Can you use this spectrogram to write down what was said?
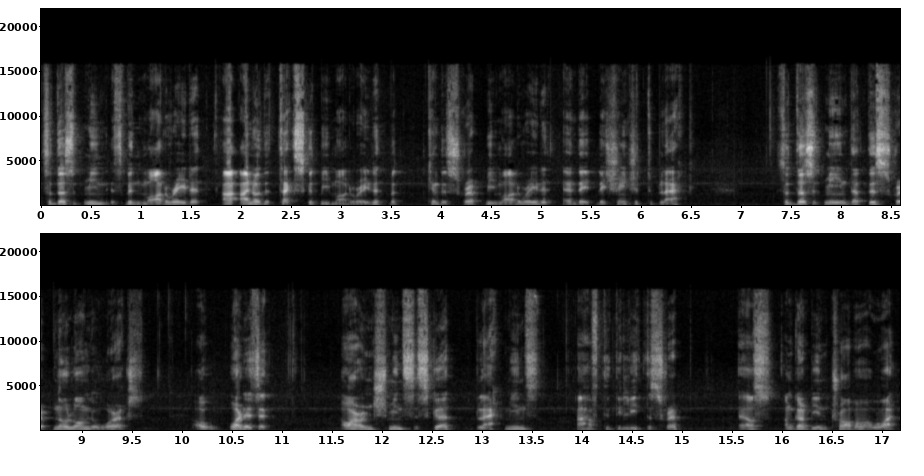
So does it mean it's been moderated? I, I know the text could be moderated, but can the script be moderated and they, they change it to black? So does it mean that this script no longer works? Or what is it? Orange means it's good, black means I have to delete the script, else I'm gonna be in trouble or what?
